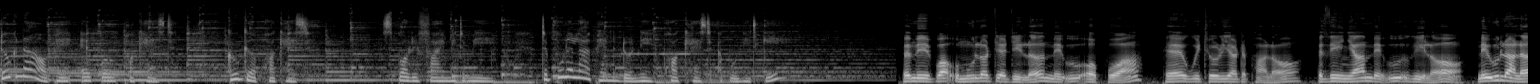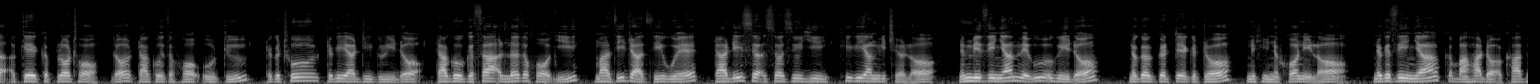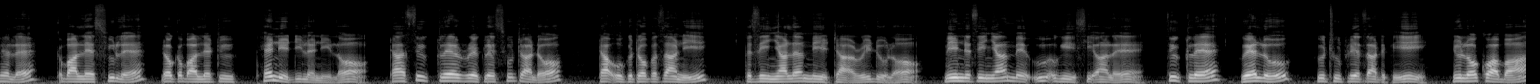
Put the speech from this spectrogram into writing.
ဒုကနာအဖဲ Apple Podcast Google Podcast Spotify မြေတမီတပူလလဖဲမတို့နေ podcast အပူနေတကေပမေပွားအမှုလော့တက်တီလမေဦးအော်ပွားဖဲဝီတိုရီယာတဖာလောပတိညာမေဦးအကေလောမေဦးလာလအကေကပလော့ထောဒေါ်တာကိုသဟောအိုတူတကထိုးတကရာဒီဂရီတော့တာကိုကစားအလဲသဟောဤမာသီတာဇီဝဲဒါဒီဆအစောစုကြီးခိကယမီထေလောနမီတိညာမေဦးအကေတော့ နဂကတဲ့ကတော့နိဟိနခောနီလောနဂစီညာကဘာဟာတော့အခါဖဲလေကဘာလဲဆုလေတော့ကဘာလဲတူဖဲနေတိလည်းနေလောဒါစုကလေရကလေဆုတာတော့တာဥကတော့ပစနီပစီညာလဲမေတာရီတို့လောမင်းနစီညာမေဥအကြီးစီအားလဲသူကလေဝဲလိုဟူထူပလက်တာတကေနုလောကွာပါ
